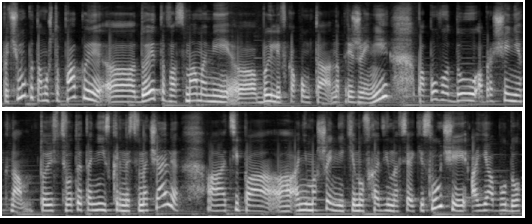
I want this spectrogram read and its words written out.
Почему? Потому что папы э, до этого с мамами э, были в каком-то напряжении по поводу обращения к нам. То есть вот эта неискренность в начале, а, типа а, они мошенники, но сходи на всякий случай, а я буду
